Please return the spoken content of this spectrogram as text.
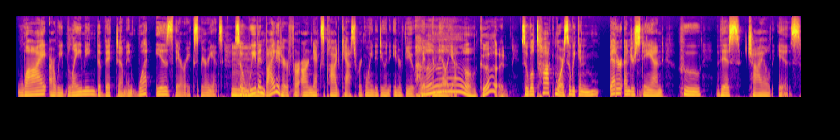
why are we blaming the victim and what is their experience. So hmm. we've invited her for our next podcast. We're going to do an interview with oh, Amelia. Oh, good. So we'll talk more so we can better understand who this child is.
